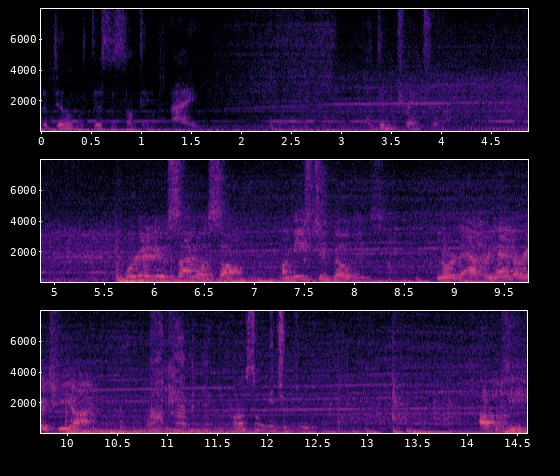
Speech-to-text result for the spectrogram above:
But dealing with this is something I, I didn't train for. We're going to do a simul assault on these two buildings in order to apprehend our HVI. Not having that could also intricate. Alpha team,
